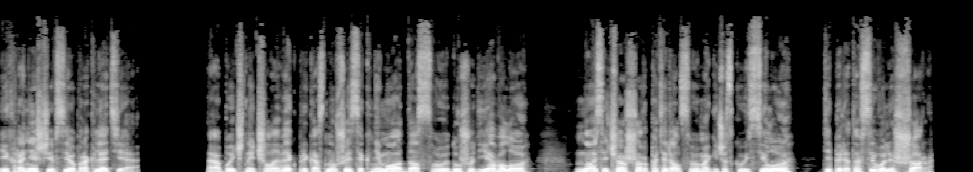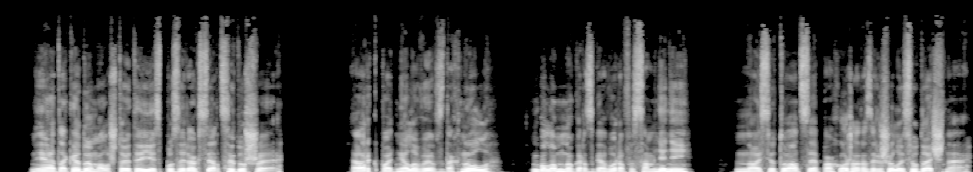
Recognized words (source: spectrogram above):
и хранящий в себе проклятие. Обычный человек, прикоснувшийся к нему, отдаст свою душу дьяволу, но сейчас шар потерял свою магическую силу, теперь это всего лишь шар. Я так и думал, что это и есть пузырек сердца и души. Арк поднял его и вздохнул. Было много разговоров и сомнений, но ситуация, похоже, разрешилась удачно.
